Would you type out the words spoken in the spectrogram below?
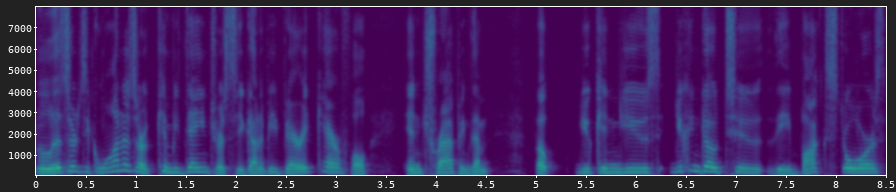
lizards, iguanas are can be dangerous. So you got to be very careful in trapping them. But you can use, you can go to the box stores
